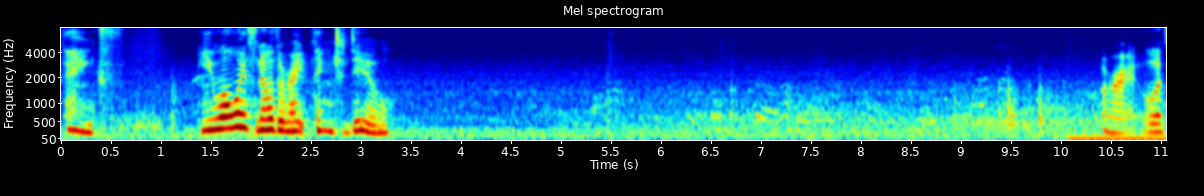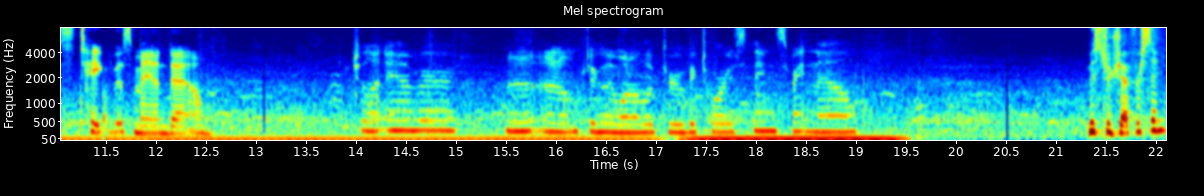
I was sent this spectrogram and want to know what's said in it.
Thanks. You always know the right thing to do. Alright, let's take this man down. Vigilant Amber. Uh, I don't particularly want to look through Victoria's things right now. Mr. Jefferson?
